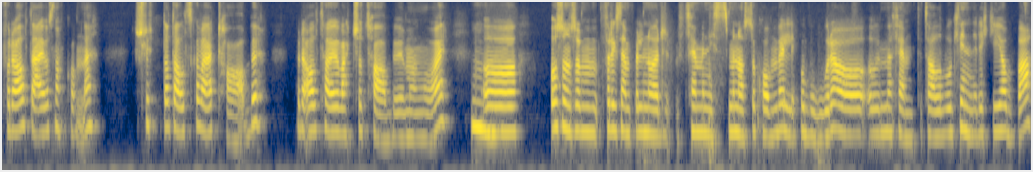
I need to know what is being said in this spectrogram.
for alt er jo å snakke om det. Slutte at alt skal være tabu. For alt har jo vært så tabu i mange år. Mm. Og, og sånn som eksempel når feminismen også kom veldig på bordet, og, og med 50-tallet hvor kvinner ikke jobba,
